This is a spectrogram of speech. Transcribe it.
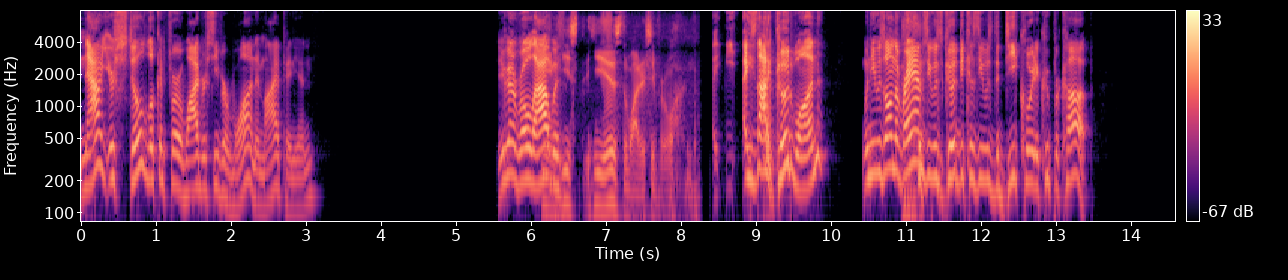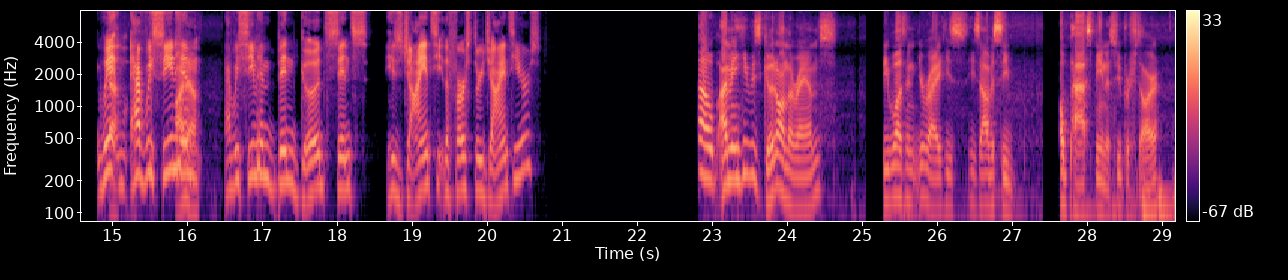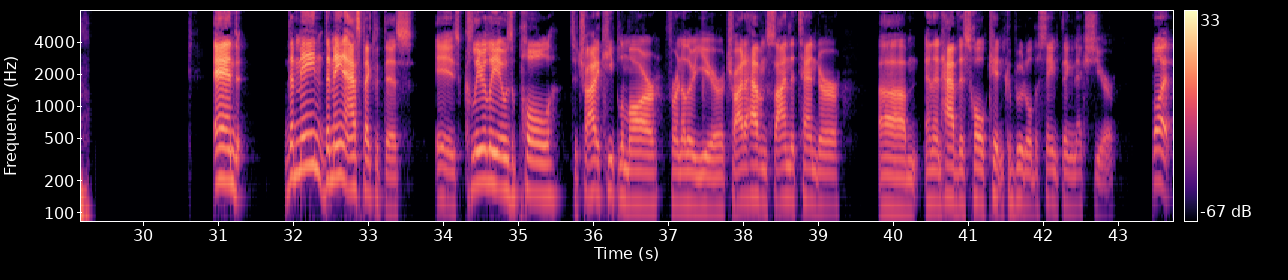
now you're still looking for a wide receiver one in my opinion. You're gonna roll I out mean, with he's he is the wide receiver one. he's not a good one. When he was on the Rams, he was good because he was the decoy to Cooper Kupp. We Yeah. have we seen him. Have we seen him been good since his Giants the first 3 Giants years? No, I mean he was good on the Rams. He wasn't. You're right. He's he's obviously well past being a superstar. And the main the main aspect with this is clearly it was a pull to try to keep Lamar for another year, try to have him sign the tender, um, and then have this whole kit and caboodle the same thing next year. But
